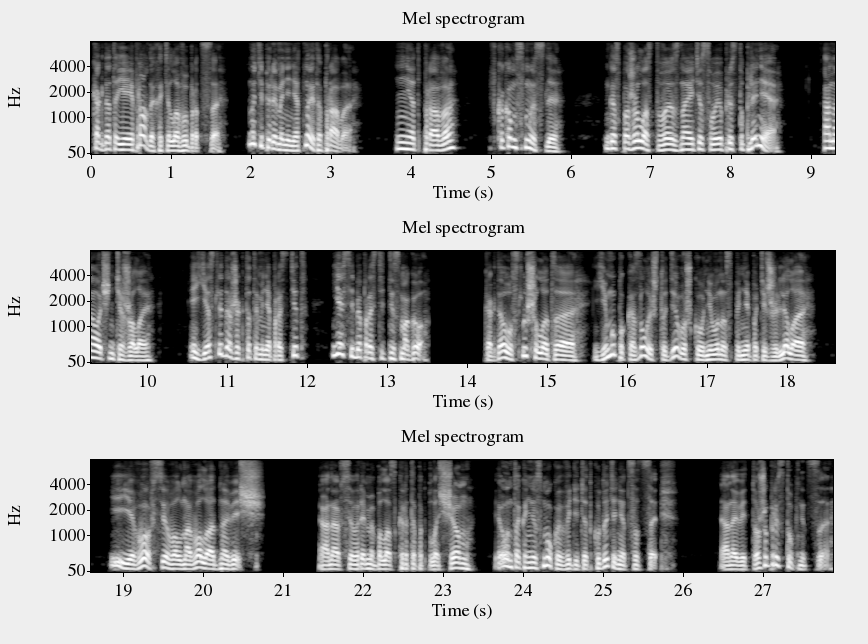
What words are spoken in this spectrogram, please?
Когда-то я и правда хотела выбраться, но теперь у меня нет на это права». «Нет права? В каком смысле? Госпожа Ласт, вы знаете своё преступление? Оно очень тяжёлое. Если даже кто-то меня простит, я себя простить не смогу». Когда услышал это, ему показалось, что девушка у него на спине потяжелела, и его всё волновала одна вещь. Она все время была скрыта под плащом, и он так и не смог увидеть, откуда тянется цепь. Она ведь тоже преступница.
